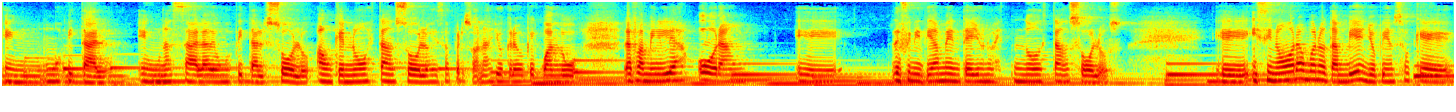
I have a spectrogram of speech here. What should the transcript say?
en un hospital, en una sala de un hospital solo, aunque no están solos esas personas, yo creo que cuando las familias oran, eh, definitivamente ellos no, están solos. Eh, y si no oran, bueno, también yo pienso que,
